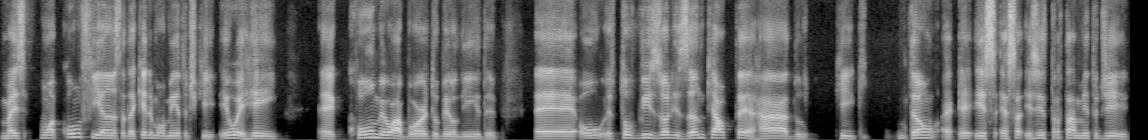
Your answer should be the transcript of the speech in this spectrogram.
Mas uma confiança daquele momento de que eu errei, é, como eu abordo o meu líder, é, ou eu estou visualizando que algo está errado, que, que então é, esse, essa, esse tratamento de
